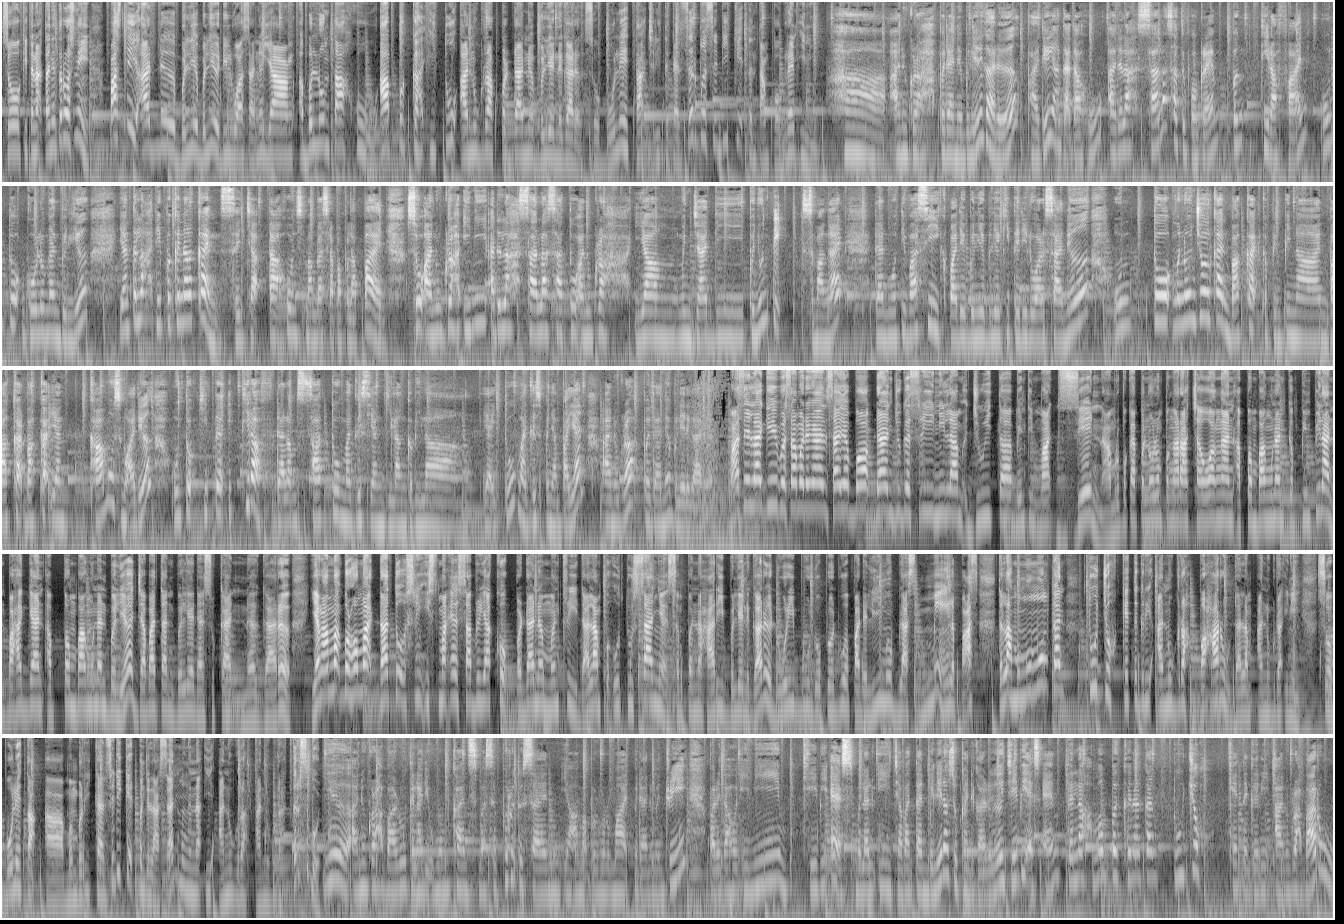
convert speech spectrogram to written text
So kita nak tanya terus ni, pasti ada belia-belia di luar sana yang belum tahu apakah itu anugerah Perdana Belia Negara. So boleh tak ceritakan serba sedikit tentang program ini? Ha, anugerah Perdana Belia Negara pada yang tak tahu adalah salah satu program peng pengiktirafan untuk golongan belia yang telah diperkenalkan sejak tahun 1988. So anugerah ini adalah salah satu anugerah yang menjadi penyuntik semangat dan motivasi kepada belia-belia kita di luar sana untuk menonjolkan bakat kepimpinan, bakat-bakat yang kamu semua ada untuk kita iktiraf dalam satu majlis yang gilang gemilang iaitu Majlis Penyampaian Anugerah Perdana Belia Negara. Masih lagi bersama dengan saya Bob dan juga Sri Nilam Juwita binti Mat Zain ah, merupakan penolong pengarah cawangan ah, pembangunan kepimpinan bahagian ah, pembangunan belia Jabatan Belia dan Sukan Negara. Yang amat berhormat Datuk Sri Ismail Sabri Yaakob Perdana Menteri dalam peutusannya sempena Hari Belia Negara 2022 pada 15 Mei lepas telah mengumumkan tujuh kategori kategori anugerah baharu dalam anugerah ini. So boleh tak uh, memberikan sedikit penjelasan mengenai anugerah-anugerah tersebut? Ya, anugerah baru telah diumumkan semasa perutusan yang amat berhormat Perdana Menteri. Pada tahun ini, KBS melalui Jabatan Belia Sukan Negara JBSN telah memperkenalkan tujuh kategori anugerah baru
